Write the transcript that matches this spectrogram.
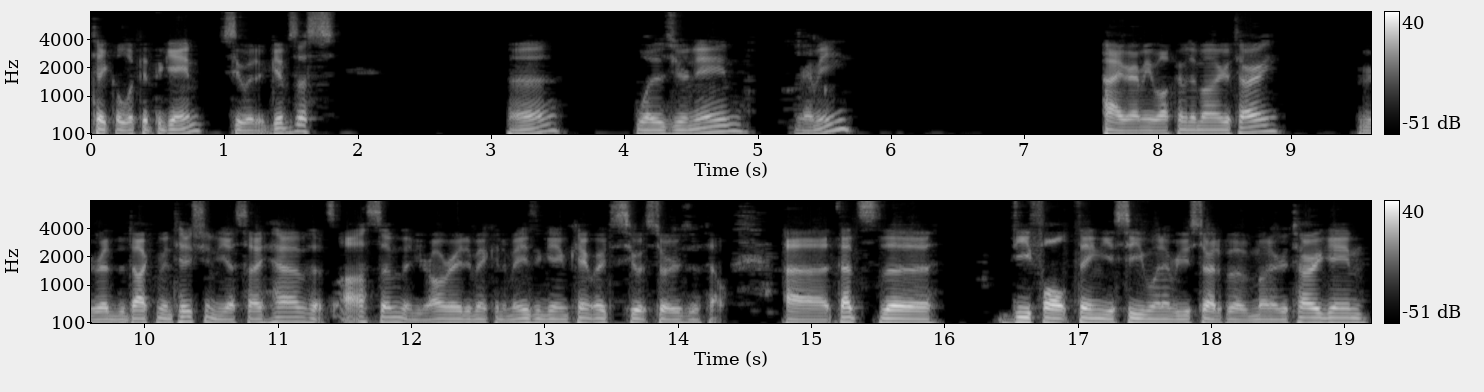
take a look at the game, see what it gives us. Uh, what is your name? Remi? Hi Remi, welcome to Monogatari. Have you read the documentation? Yes, I have. That's awesome. Then you're all ready to make an amazing game. Can't wait to see what stories to tell. Uh, that's the default thing you see whenever you start up a Monogatari game.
